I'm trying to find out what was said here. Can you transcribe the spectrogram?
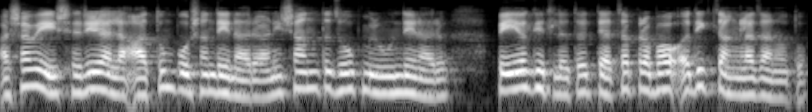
अशा वेळी शरीराला आतून पोषण देणारं आणि शांत झोप मिळवून देणारं पेय घेतलं तर त्याचा प्रभाव अधिक चांगला जाणवतो.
